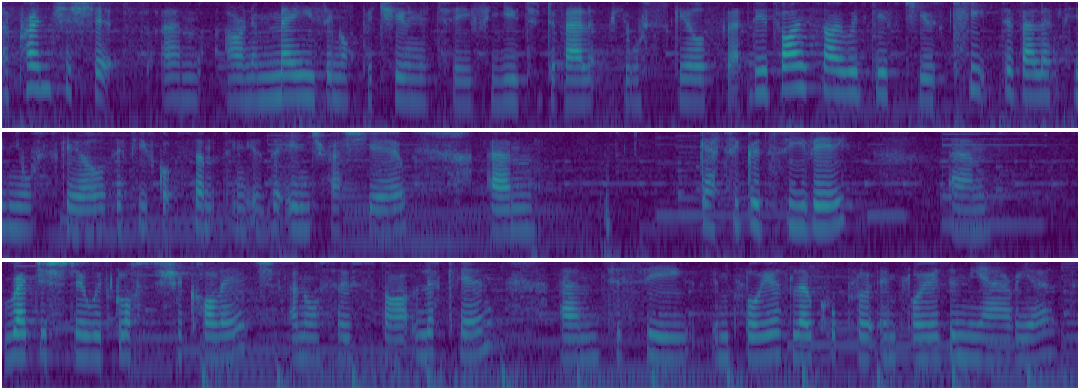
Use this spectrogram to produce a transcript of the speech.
apprenticeships um, are an amazing opportunity for you to develop your skill set. The advice I would give to you is keep developing your skills if you've got something that interests you. Um, get a good CV, um, register with Gloucestershire College and also start looking um, to see employers, local employers in the areas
